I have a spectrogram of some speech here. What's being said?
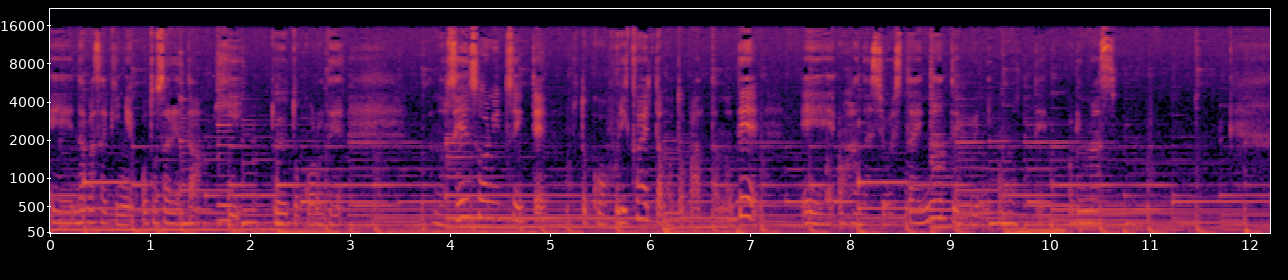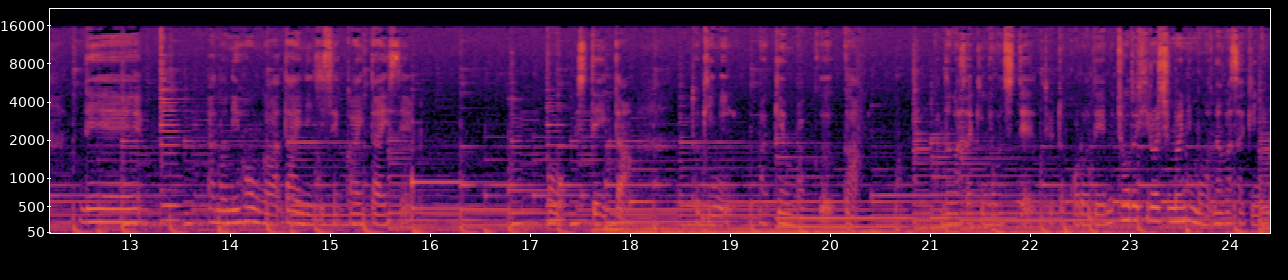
えー、長崎に落とされた日というところであの戦争についてちょっとこう振り返ったことがあったので、えー、お話をしたいなというふうに思っております。であの日本が第二次世界大戦をしていた時に、まあ、原爆が長崎に落ちてというところでちょうど広島にも長崎にも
